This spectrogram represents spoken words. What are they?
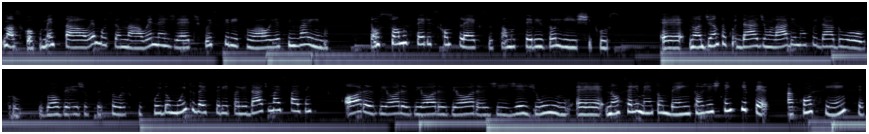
nosso corpo mental, emocional, energético, espiritual e assim vai indo. Então somos seres complexos, somos seres holísticos. É, não adianta cuidar de um lado e não cuidar do outro. Igual vejo pessoas que cuidam muito da espiritualidade, mas fazem horas e horas e horas e horas de jejum, é, não se alimentam bem. Então a gente tem que ter a consciência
